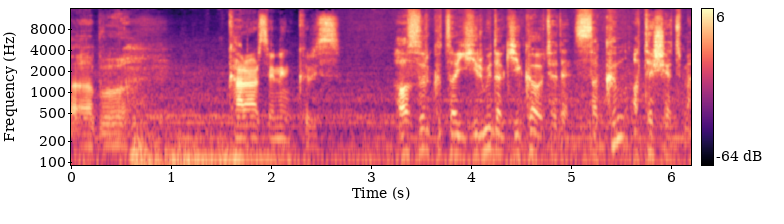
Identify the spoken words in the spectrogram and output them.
Aa, bu... Karar senin Chris. Hazır kıta 20 dakika ötede. Sakın ateş etme.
